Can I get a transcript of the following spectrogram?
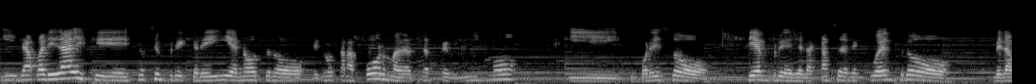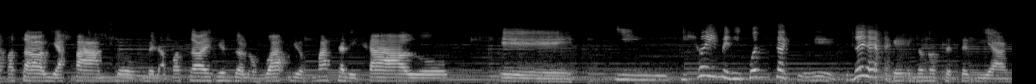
y la realidad es que yo siempre creí en, otro, en otra forma de hacer feminismo y, por eso siempre desde la casa del encuentro me la pasaba viajando, me la pasaba yendo a los barrios más alejados. Eh, y, yo ahí me di cuenta que no era que no nos entendían,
